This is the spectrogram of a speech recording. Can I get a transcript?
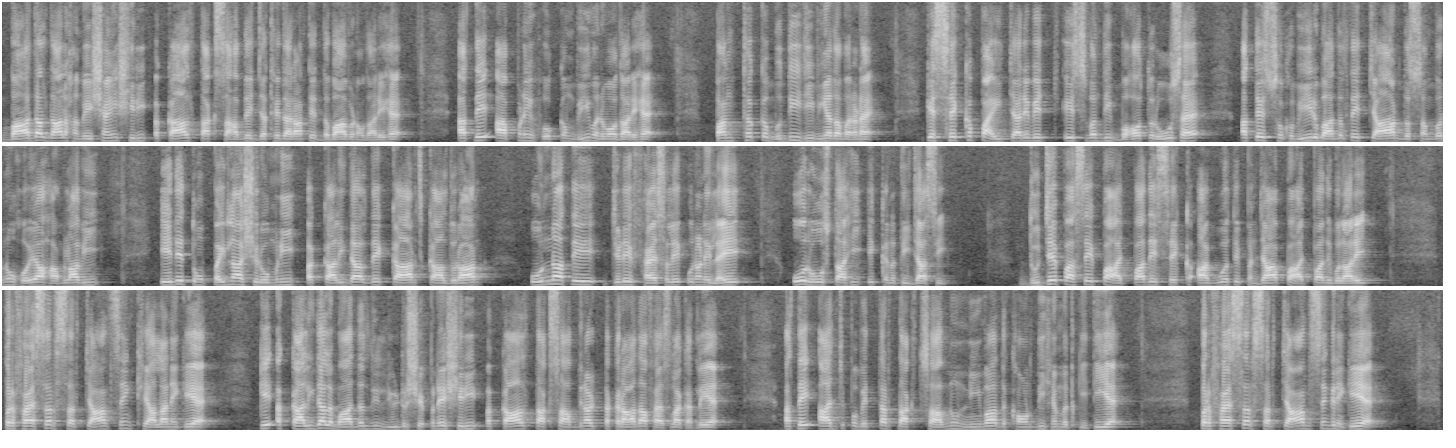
ਬਾਦਲ ਦਲ ਹਮੇਸ਼ਾ ਹੀ ਸ਼੍ਰੀ ਅਕਾਲ ਤਖਤ ਸਾਹਿਬ ਦੇ ਜਥੇਦਾਰਾਂ ਤੇ ਦਬਾਅ ਬਣਾਉਂਦਾ ਰਿਹਾ ਹੈ ਅਤੇ ਆਪਣੇ ਹੁਕਮ ਵੀ ਮਨਵਾਉਂਦਾ ਰਿਹਾ ਹੈ। ਪੰਥਕ ਬੁੱਧੀਜੀਵੀਆਂ ਦਾ ਮੰਨਣਾ ਹੈ ਕਿ ਸਿੱਖ ਭਾਈਚਾਰੇ ਵਿੱਚ ਇਸ ਸੰਬੰਧੀ ਬਹੁਤ ਰੋਸ ਹੈ ਅਤੇ ਸੁਖਬੀਰ ਬਾਦਲ ਤੇ 4 ਦਸੰਬਰ ਨੂੰ ਹੋਇਆ ਹਮਲਾ ਵੀ ਇਹਦੇ ਤੋਂ ਪਹਿਲਾਂ ਸ਼੍ਰੋਮਣੀ ਅਕਾਲੀ ਦਲ ਦੇ ਕਾਰਜਕਾਲ ਦੌਰਾਨ ਉਹਨਾਂ ਤੇ ਜਿਹੜੇ ਫੈਸਲੇ ਉਹਨਾਂ ਨੇ ਲਏ, ਉਹ ਰੋਸ ਦਾ ਹੀ ਇੱਕ ਨਤੀਜਾ ਸੀ। ਦੂਜੇ ਪਾਸੇ ਭਾਜਪਾ ਦੇ ਸਿੱਖ ਆਗੂ ਅਤੇ ਪੰਜਾਬ ਭਾਜਪਾ ਦੇ ਬੁਲਾਰੇ ਪ੍ਰੋਫੈਸਰ ਸਰਚਾਂਦ ਸਿੰਘ ਖਿਆਲਾ ਨੇ ਕਿਹਾ ਕਿ ਅਕਾਲੀ ਦਲ ਬਾਦਲ ਦੀ ਲੀਡਰਸ਼ਿਪ ਨੇ ਸ਼੍ਰੀ ਅਕਾਲ ਤਖਤ ਸਾਹਿਬ ਦੇ ਨਾਲ ਟਕਰਾਅ ਦਾ ਫੈਸਲਾ ਕਰ ਲਿਆ ਅਤੇ ਅੱਜ ਪਵਿੱਤਰ ਤਖਤ ਸਾਹਿਬ ਨੂੰ ਨੀਵਾ ਦਿਖਾਉਣ ਦੀ ਹਿੰਮਤ ਕੀਤੀ ਹੈ। ਪ੍ਰੋਫੈਸਰ ਸਰਚਾਂਦ ਸਿੰਘ ਨੇ ਕਿਹਾ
